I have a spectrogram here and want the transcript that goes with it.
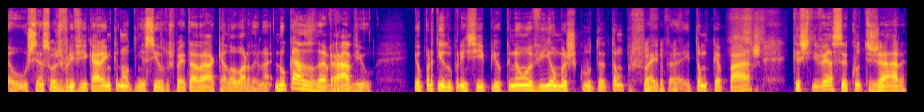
uh, os censores verificarem que não tinha sido respeitada aquela ordem. É? No caso da rádio, eu parti do princípio que não havia uma escuta tão perfeita e tão capaz que estivesse a cotejar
